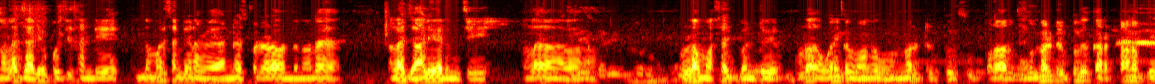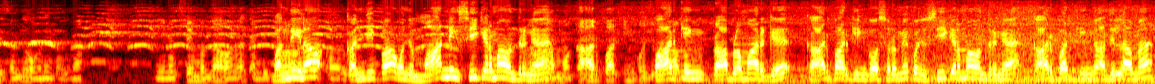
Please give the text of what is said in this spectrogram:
நல்லா ஜாலியாக போச்சு சண்டே இந்த மாதிரி சண்டே நாங்கள் அன்எக்ஸ்பெக்டடாக வந்தனால நல்லா ஜாலியாக இருந்துச்சு. நல்லா ஃபுல்லாக மசாஜ் பண்ணிட்டு ஃபுல்லாக ஒகேனக்கல் வாங்க. ஒரு நாள் ட்ரிப்பு சூப்பராக இருக்கும். ஒரு நாள் ட்ரிப்புக்கு கரெக்டான பிளேஸ் வந்து ஒகேனக்கல் தான். நீங்கள் நெக்ஸ்ட் டைம் வந்தால் வாங்க கண்டிப்பாக வந்தீங்கன்னா கண்டிப்பாக கொஞ்சம் மார்னிங் சீக்கிரமாக வந்துருங்க. கார் பார்க்கிங் கொஞ்சம் பார்க்கிங் ப்ராப்ளமாக இருக்குது கார் பார்க்கிங்கோசரமே கொஞ்சம் சீக்கிரமாக வந்துருங்க. கார் பார்க்கிங் அது இல்லாமல்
